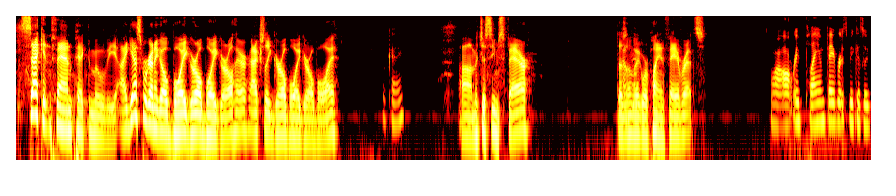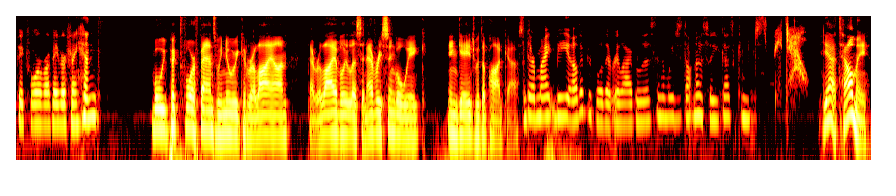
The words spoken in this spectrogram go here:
Second fan picked movie. I guess we're gonna go boy girl boy girl here. Actually, girl boy girl boy. Okay. Um, it just seems fair. Doesn't look like we're playing favorites. Well, aren't we playing favorites because we picked four of our favorite fans? Well, we picked four fans we knew we could rely on that reliably listen every single week, engage with the podcast. There might be other people that reliably listen and we just don't know, so you guys can just reach out. Yeah, tell me.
